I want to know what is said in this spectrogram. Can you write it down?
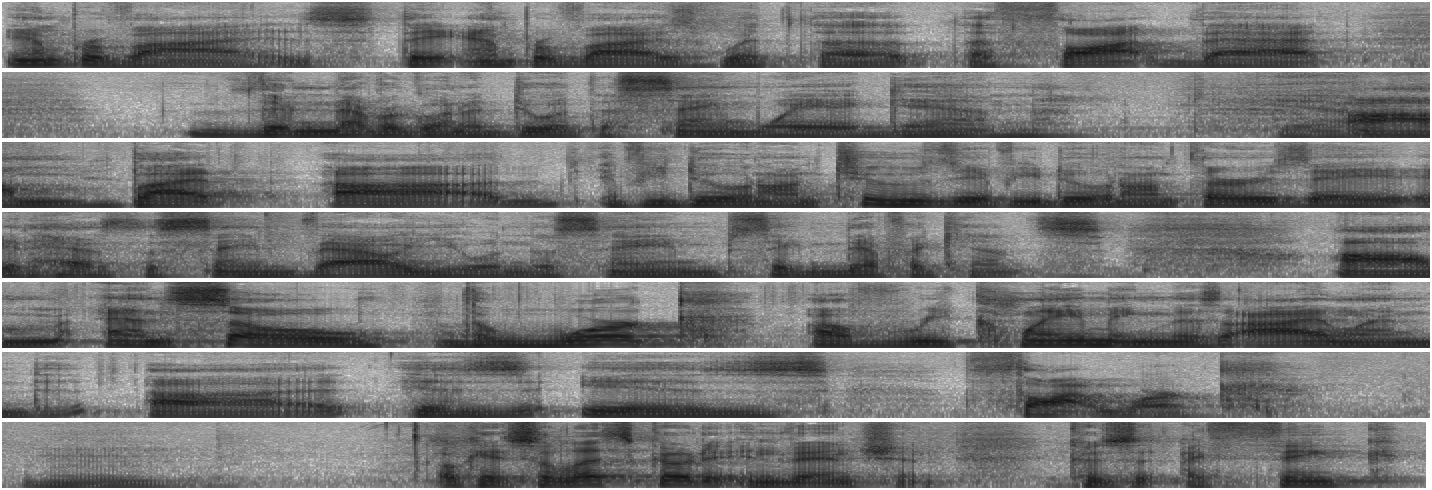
improvise, they improvise with the, the thought that they're never going to do it the same way again. Yeah. Um, but uh, if you do it on Tuesday, if you do it on Thursday, it has the same value and the same significance. Um, and so the work of reclaiming this island uh, is is thought work. Okay, so let's go to invention, because I think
